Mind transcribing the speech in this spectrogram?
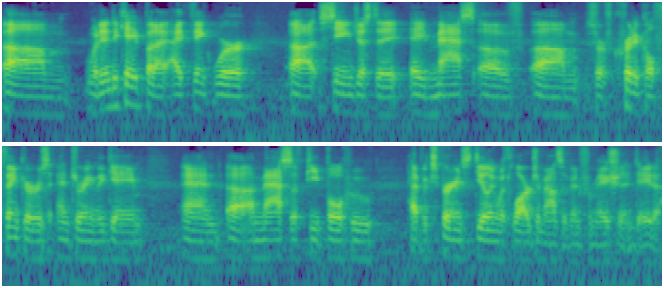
um, would indicate. But I, I think we're uh, seeing just a, a mass of um, sort of critical thinkers entering the game and uh, a mass of people who have experience dealing with large amounts of information and data.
